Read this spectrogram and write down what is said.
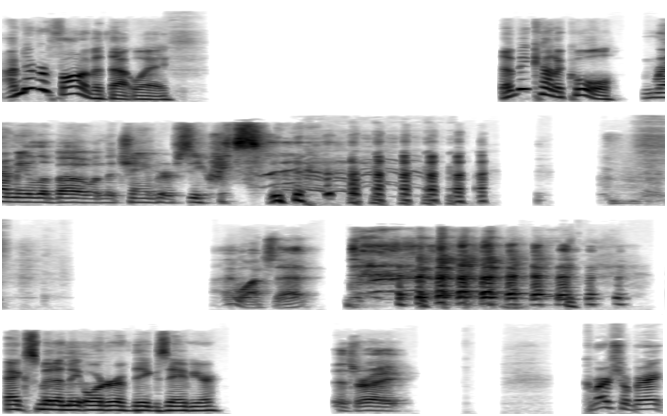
I've never thought of it that way. That'd be kind of cool. Remy LeBeau in the Chamber of Secrets. I watched that. X Men in the Order of the Xavier. That's right. Commercial break.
